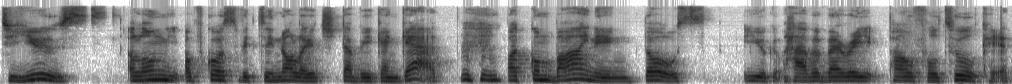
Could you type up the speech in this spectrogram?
to use along of course with the knowledge that we can get Mm-hmm. but combining those you have a very powerful toolkit.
